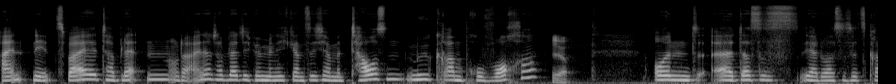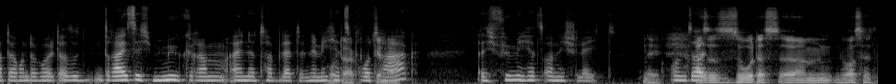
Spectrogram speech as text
ein, nee, zwei Tabletten oder eine Tablette, ich bin mir nicht ganz sicher, mit 1000 Mygramm pro Woche. Ja. Und äh, das ist, ja, du hast es jetzt gerade darunter geholt, also 30 Mygramm eine Tablette, nehme ich pro jetzt Tag, pro genau. Tag. Also ich fühle mich jetzt auch nicht schlecht. Nee. also es ist so, dass ähm, du hast jetzt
